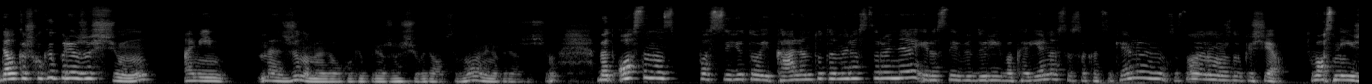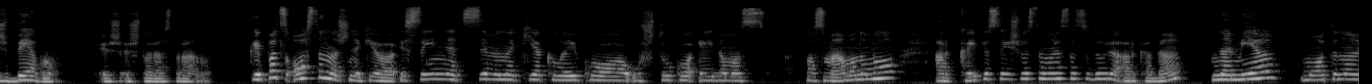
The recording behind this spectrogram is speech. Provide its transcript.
Dėl kažkokių priežasčių, I mean, mes žinome dėl kokių priežasčių, dėl psichologinių priežasčių, bet Ostinas pasijuto įkalintų tame restorane ir jisai vidury vakarienės tiesiog atsikėlė, atsistojo ir maždaug išėjo. Vos neišbėgo iš, iš to restorano. Kaip pats Ostinas šnekėjo, jisai neatsimena, kiek laiko užtruko eidamas pas mamą namo, ar kaip jisai iš vis tenais atsidūrė, ar kada. Namie motina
